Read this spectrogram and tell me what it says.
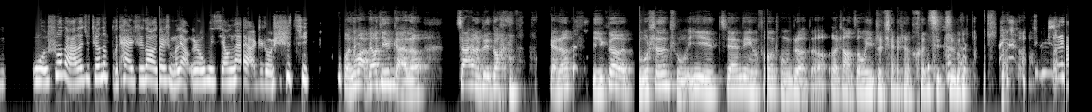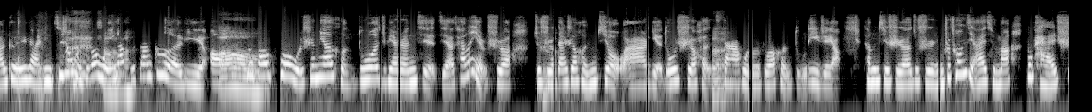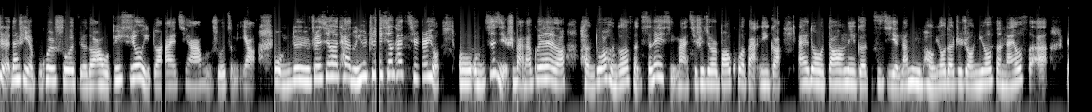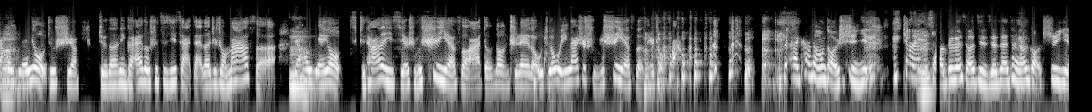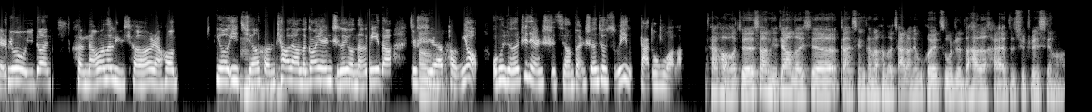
我说白了，就真的不太知道为什么两个人会相爱啊这种事情。我能把标题改的加上这段？改成一个独身主义坚定奉从者的鹅厂综艺制片人混迹之路，就是啊，可以感。你其实我觉得我应该不算个例哦，就包括我身边很多制片人姐姐，她们也是就是单身很久啊，也都是很飒或者说很独立这样。他们其实就是你说憧憬爱情吗？不排斥，但是也不会说觉得啊我必须有一段爱情啊，或者说怎么样。我们对于追星的态度，因为追星它。其实有，嗯，我们自己是把它归类了很多很多的粉丝类型嘛，其实就是包括把那个爱豆当那个自己男女朋友的这种女友粉、男友粉，然后也有就是觉得那个爱豆是自己仔仔的这种妈粉，然后也有其他的一些什么事业粉啊等等之类的。我觉得我应该是属于事业粉那种吧，就爱看他们搞事业，漂亮的小哥哥小姐姐在台上搞事业，拥有一段很难忘的旅程，然后。有一群很漂亮的、高颜值的、有能力的，就是朋友，我会觉得这件事情本身就足以打动我了。太好了，我觉得像你这样的一些感情，可能很多家长就不会阻止他的孩子去追星了。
